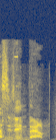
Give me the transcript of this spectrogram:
Gas is inbound.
